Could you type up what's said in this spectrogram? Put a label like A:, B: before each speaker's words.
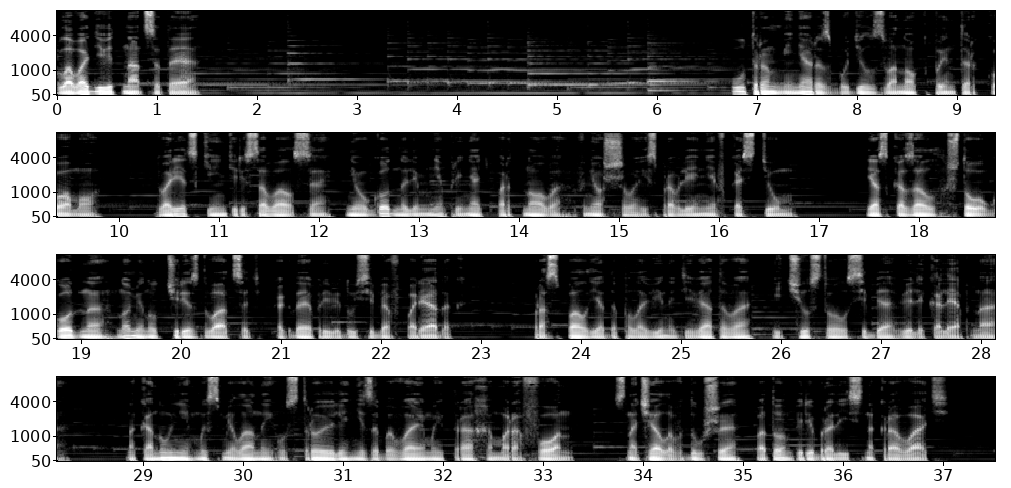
A: Глава 19 Утром меня разбудил звонок по интеркому. Дворецкий интересовался, не угодно ли мне принять портного, внесшего исправление в костюм. Я сказал, что угодно, но минут через двадцать, когда я приведу себя в порядок. Проспал я до половины девятого и чувствовал себя великолепно. Накануне мы с Миланой устроили незабываемый трахомарафон. Сначала в душе, потом перебрались на кровать.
